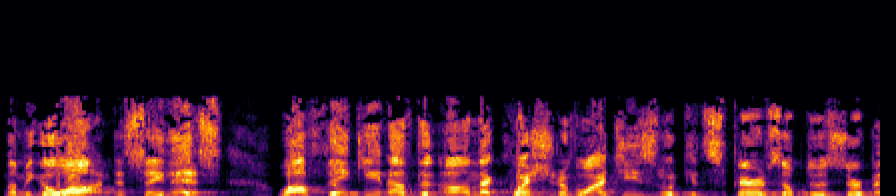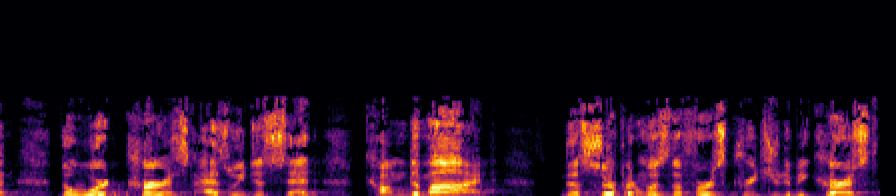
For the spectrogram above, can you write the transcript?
Let me go on to say this. While thinking of the, on that question of why Jesus would compare himself to a serpent, the word cursed, as we just said, come to mind. The serpent was the first creature to be cursed.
